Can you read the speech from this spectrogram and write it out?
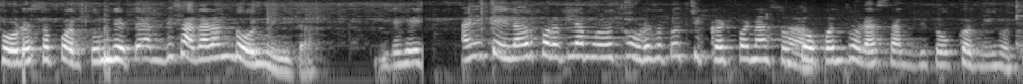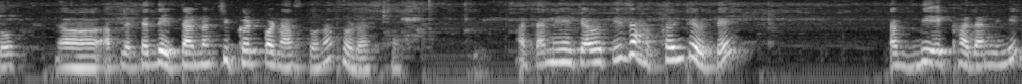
थोडंसं परतून घेतो अगदी साधारण दोन मिनिटं. म्हणजे हे आणि तेलावर परतल्यामुळं थोडंसं तो चिकटपणा असतो. तो पण थोडासा अगदी तो कमी होतो. आपल्या त्या देताना चिकटपणा असतो ना थोडासा. आता मी ह्याच्यावरती झाकण ठेवते. अगदी एखादा मिनिट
